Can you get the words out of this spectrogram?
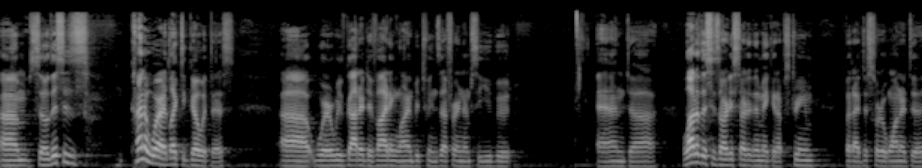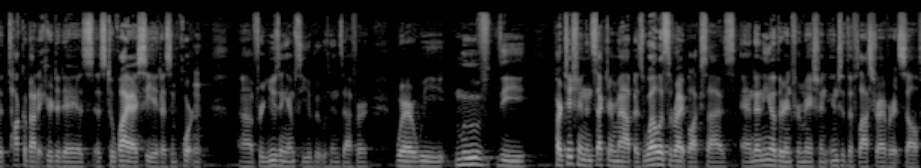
Um, so this is kind of where I'd like to go with this, uh, where we've got a dividing line between Zephyr and MCU boot. And uh, a lot of this has already started to make it upstream but I just sort of wanted to talk about it here today as, as to why I see it as important uh, for using MCU boot within Zephyr, where we move the partition and sector map as well as the write block size and any other information into the flash driver itself.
